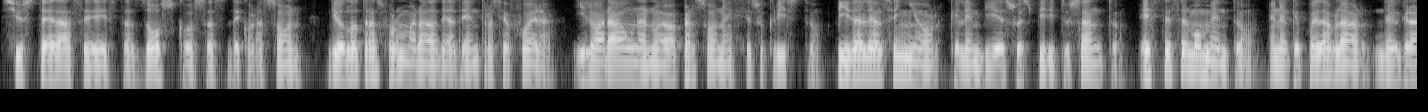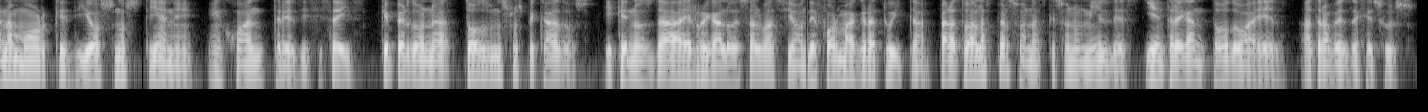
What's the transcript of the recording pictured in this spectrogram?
Si usted hace estas dos cosas de corazón, Dios lo transformará de adentro hacia afuera y lo hará una nueva persona en Jesucristo. Pídale al Señor que le envíe su Espíritu Santo. Este es el momento en el que puede hablar del gran amor que Dios nos tiene en Juan 3:16, que perdona todos nuestros pecados y que nos da el regalo de salvación de forma gratuita para todas las personas que son humildes y entregan todo a Él a través de Jesús.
